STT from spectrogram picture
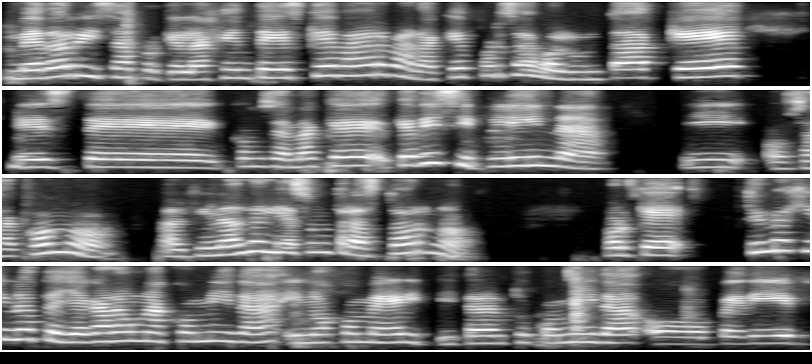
me da risa porque la gente es, qué bárbara, qué fuerza de voluntad, qué, este, ¿cómo se llama? Qué, qué disciplina. Y, o sea, ¿cómo? Al final del día es un trastorno, porque tú imagínate llegar a una comida y no comer y traer tu comida o pedir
